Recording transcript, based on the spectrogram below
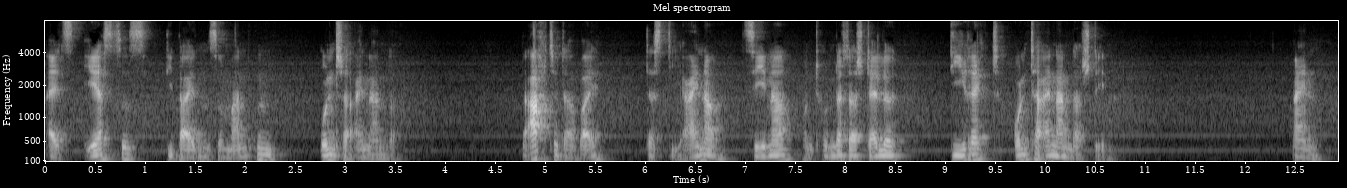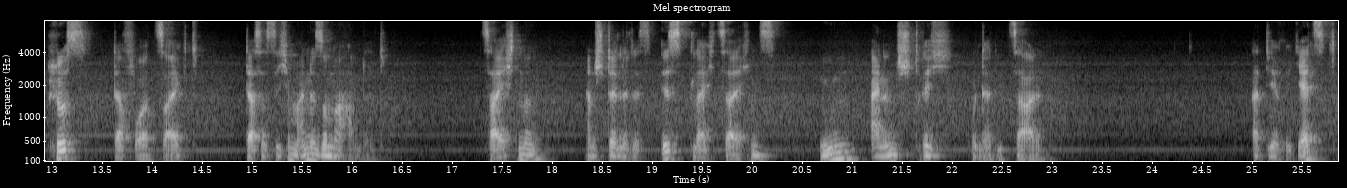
als erstes die beiden Summanden untereinander. Beachte dabei, dass die Einer-, Zehner- und Hunderter Stelle direkt untereinander stehen. Ein Plus davor zeigt, dass es sich um eine Summe handelt. Zeichne anstelle des Ist-Gleichzeichens nun einen Strich unter die Zahlen. Addiere jetzt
